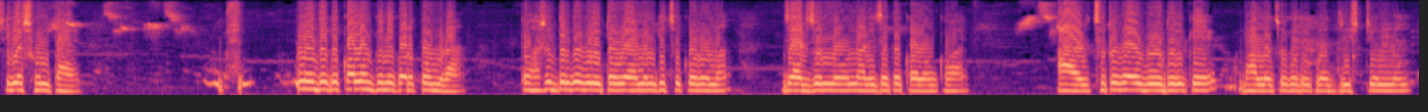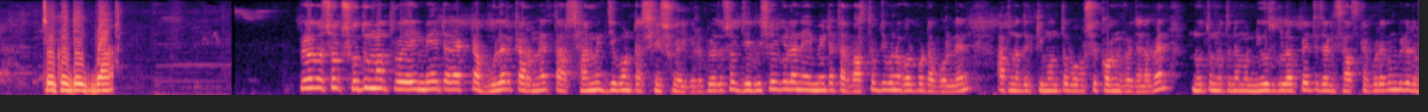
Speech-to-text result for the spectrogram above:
সেগুলো শুনতে হয়। মেয়েদেরকে কলঙ্কিনী করো তোমরা। তো হাসুরদেরকে বলি তোমরা এমন কিছু করো না, যার জন্য নারী যাতে কলঙ্ক হয়। আর ছোট ভাই বউদেরকে ভালো চোখে দেখবা, দৃষ্টি উন্নয়ন চোখে দেখবা। প্রিয় দর্শক, শুধুমাত্র এই মেয়েটার একটা ভুলের কারণে তার স্বামীর জীবনটা শেষ হয়ে গেল। প্রিয় দর্শক, যে বিষয়গুলো নিয়ে এই মেয়েটা তার বাস্তব জীবনের গল্পটা বললেন, আপনাদের কি মন্তব্য অবশ্যই কমেন্ট করে জানাবেন। নতুন নতুন এমন নিউজগুলো পেতে জানি সাবস্ক্রাইব করে এবং ভিডিওটা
